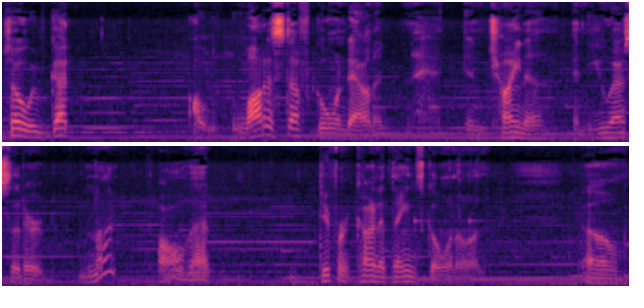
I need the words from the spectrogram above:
So we've got a lot of stuff going down in in China and the U.S. that are not all that different kind of things going on. Um,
